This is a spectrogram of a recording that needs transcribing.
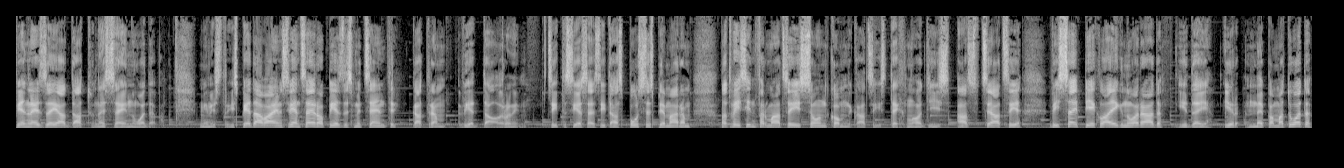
vienreizējā datu nesēja nodeva. Ministrijas piedāvājums 1,50 eiro katram viedtālrunim citas iesaistītās puses, piemēram, Latvijas Informācijas un komunikācijas tehnoloģijas asociācija, visai pieklājīgi norāda, ideja ir nepamatota,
